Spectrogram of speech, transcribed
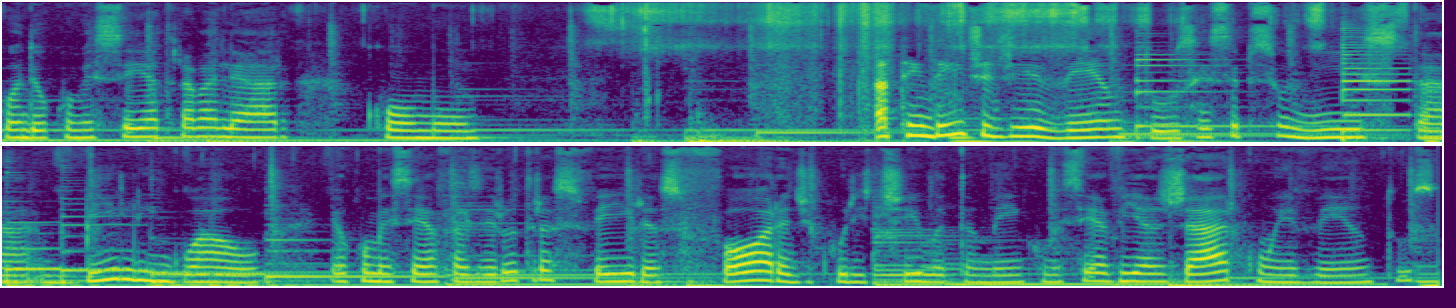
Quando eu comecei a trabalhar como atendente de eventos, recepcionista, bilingual, eu comecei a fazer outras feiras fora de Curitiba também, comecei a viajar com eventos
